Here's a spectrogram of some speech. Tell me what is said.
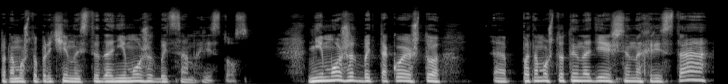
Потому что причиной стыда не может быть сам Христос. Не может быть такое, что э, потому что ты надеешься на Христа,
